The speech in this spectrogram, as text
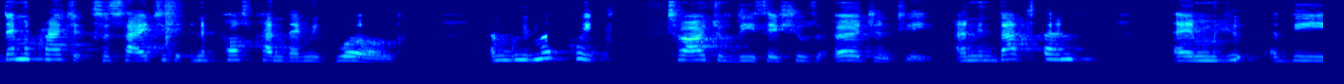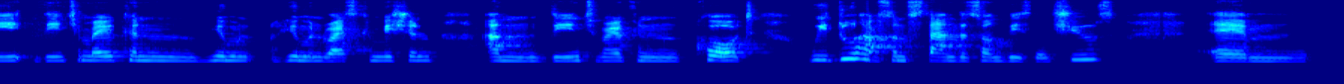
democratic societies in a post-pandemic world. And we must take charge of these issues urgently. And in that sense, um, the, the Inter-American Human, Human Rights Commission and the Inter-American Court, we do have some standards on these issues. Um,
